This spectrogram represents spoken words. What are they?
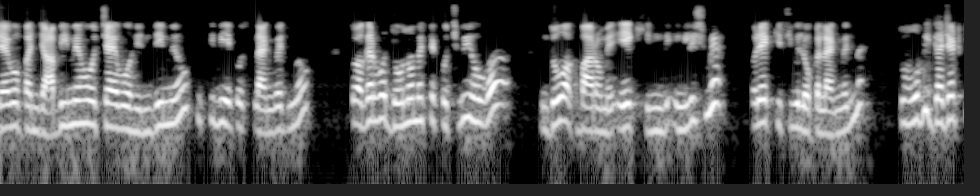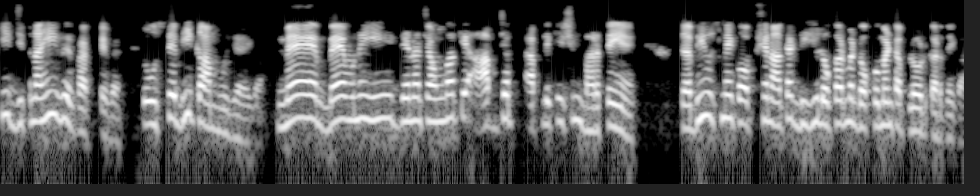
चाहे वो पंजाबी में हो चाहे वो हिंदी में हो किसी भी एक उस लैंग्वेज में हो तो अगर वो दोनों में से कुछ भी होगा दो अखबारों में एक हिंदी इंग्लिश में और एक किसी भी लोकल लैंग्वेज में तो वो भी गजट की जितना ही इफ़ेक्टिव है तो उससे भी काम हो जाएगा। मैं मैं उन्हें ये देना चाहूँगा कि आप जब एप्लीकेशन भरते हैं तभी उसमें एक ऑप्शन आता है डिजी लॉकर में डॉक्यूमेंट अपलोड करने का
